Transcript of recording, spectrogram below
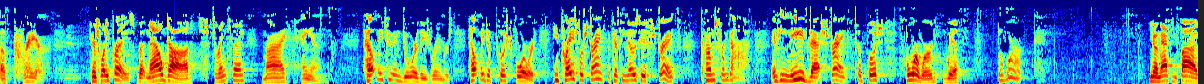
of prayer. Here's what he prays But now, God, strengthen my hands. Help me to endure these rumors. Help me to push forward. He prays for strength because he knows his strength comes from God. And he needs that strength to push forward with the work. You know, Matthew 5,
